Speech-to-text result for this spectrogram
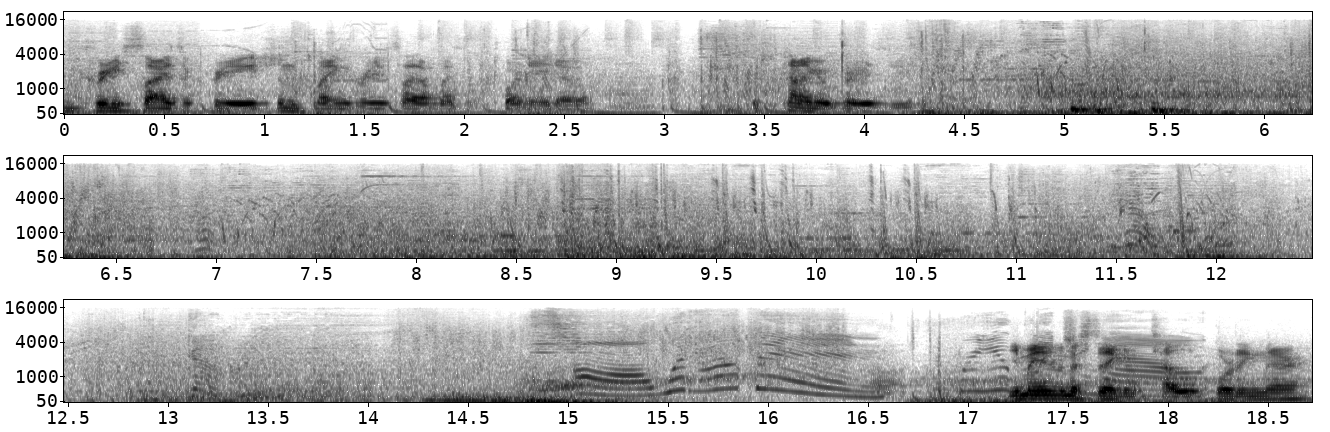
increased size of creations might increase size of like a tornado. Which kind of go crazy. Aw, what happened? You You made the glitching mistake of teleporting there.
